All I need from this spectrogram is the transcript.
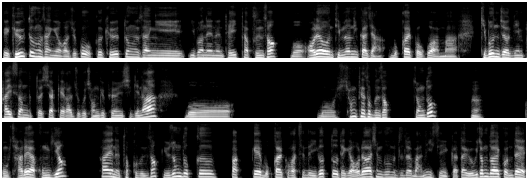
그게 교육 동영상이어가지고 그 교육 동영상이 이번에는 데이터 분석 뭐 어려운 딥러닝까지 못 갈 거고 아마 기본적인 파이썬부터 시작해가지고 정규 표현식이나 뭐뭐 형태소 분석 정도? 어. 공- 잘해야 공기업, 사회 네트워크 분석 이 정도 급 밖에 못 갈 것 같은데 이것도 되게 어려워하신 부분들 많이 있으니까 딱 여기 정도 할 건데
